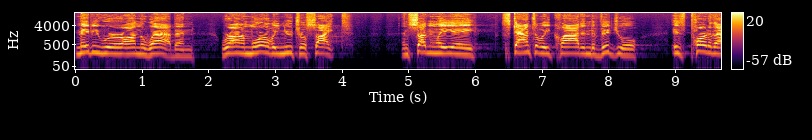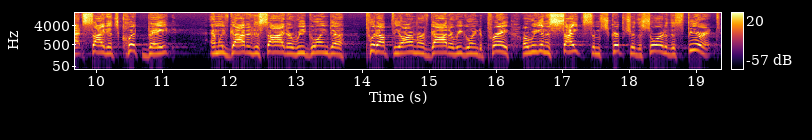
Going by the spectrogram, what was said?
maybe we're on the web and we're on a morally neutral site, and suddenly a scantily clad individual is part of that site. It's clickbait, and we've got to decide are we going to put up the armor of God? Are we going to pray? Are we going to cite some scripture, the sword of the Spirit?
